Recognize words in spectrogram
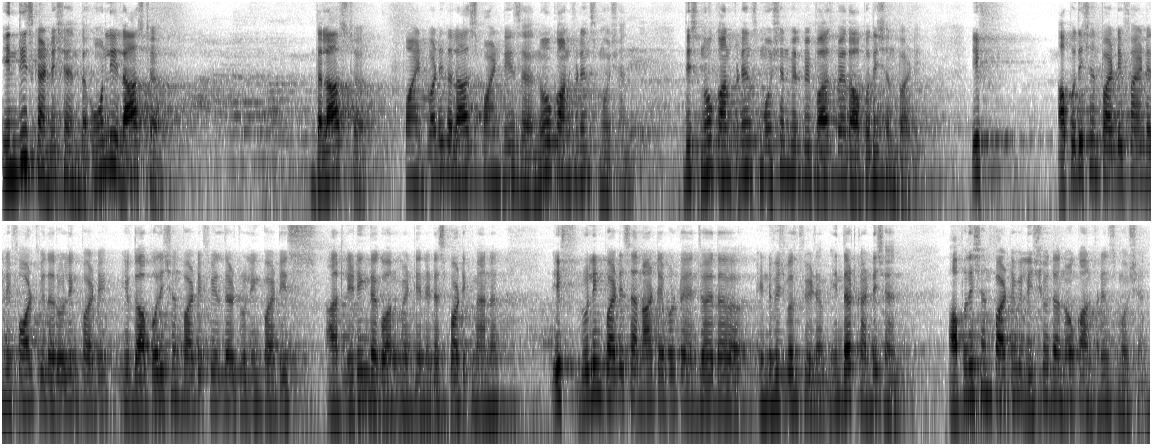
In this condition the only last the last point what is the last point is uh, no confidence motion. This no confidence motion will be passed by the opposition party. If opposition party find any fault with the ruling party? If the opposition party feel that ruling parties are leading the government in a despotic manner if ruling parties are not able to enjoy the individual freedom in that condition opposition party will issue the no confidence motion.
